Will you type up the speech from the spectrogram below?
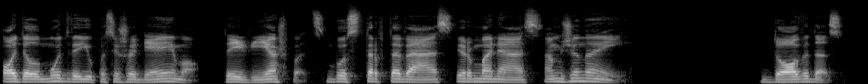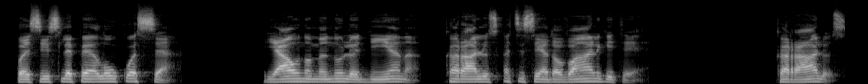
O dėl mudviejų pasižadėjimo, tai viešpats bus tarp tavęs ir manęs amžinai. Dovidas pasislėpė laukuose, Jauno menulio dieną karalius atsisėdo valgyti. Karalius,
